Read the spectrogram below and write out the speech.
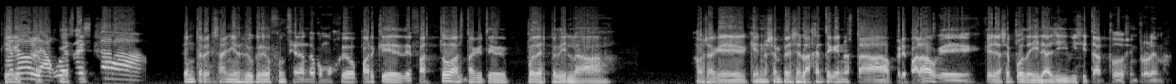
que no, estar- la web está. Son tres años, yo creo, funcionando como geoparque de facto hasta que te puedes pedir la. O sea que, que no se empiece la gente que no está preparado, que, que ya se puede ir allí y visitar todo sin problema.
